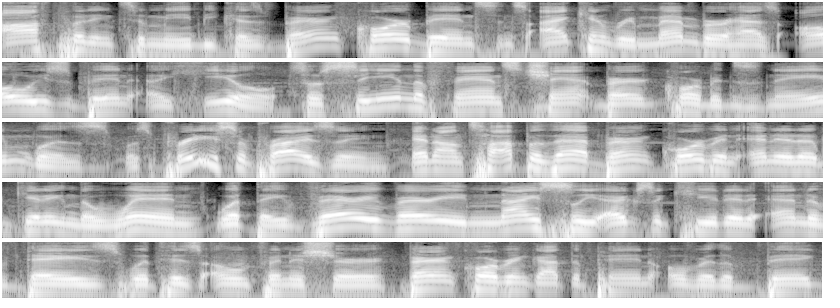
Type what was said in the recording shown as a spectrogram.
off-putting to me because Baron Corbin, since I can remember, has always been a heel. So seeing the fans chant Baron Corbin's name was was pretty surprising. And on top of that, Baron Corbin ended up getting the win with a very very nicely executed end of days with his own finish finisher. Baron Corbin got the pin over the big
